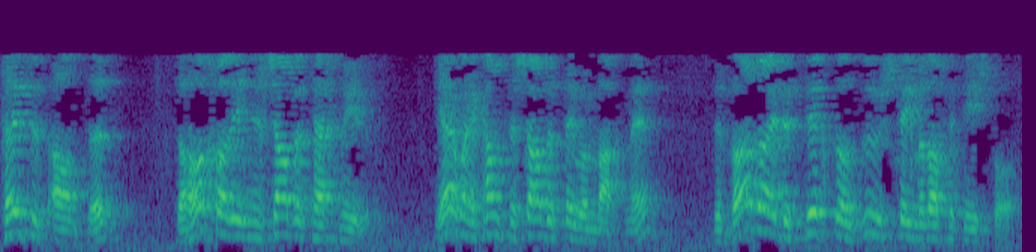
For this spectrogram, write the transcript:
Tosfos answered, the Hochalin in Shabbos Techmir. Yeah, when it comes to Shabbos, they were machmir. The vadai sichel zu shtei melochet yishbo.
